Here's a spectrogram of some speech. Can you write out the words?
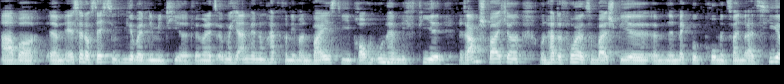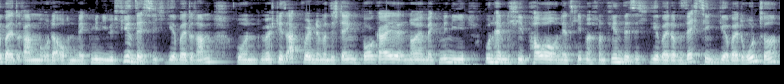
aber ähm, er ist halt auf 16 GB limitiert. Wenn man jetzt irgendwelche Anwendungen hat, von denen man weiß, die brauchen unheimlich viel RAM-Speicher und hatte vorher zum Beispiel ähm, einen MacBook Pro mit 32 GB RAM oder auch einen Mac Mini mit 64 GB RAM und möchte jetzt upgraden, wenn man sich denkt, boah geil, neuer Mac Mini, unheimlich viel Power und jetzt geht man von 64 GB auf 16 GB runter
